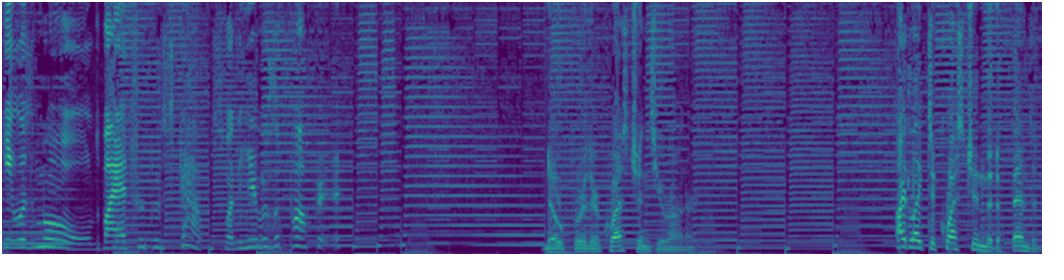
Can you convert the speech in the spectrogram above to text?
He was mauled by a troop of scouts when he was a puppy. No further questions, Your Honor. I'd like to question the defendant.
